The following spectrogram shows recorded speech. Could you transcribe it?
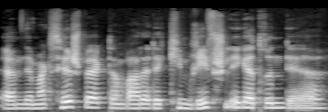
Ähm, der Max Hirschberg, dann war da der Kim Refschläger drin, der,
